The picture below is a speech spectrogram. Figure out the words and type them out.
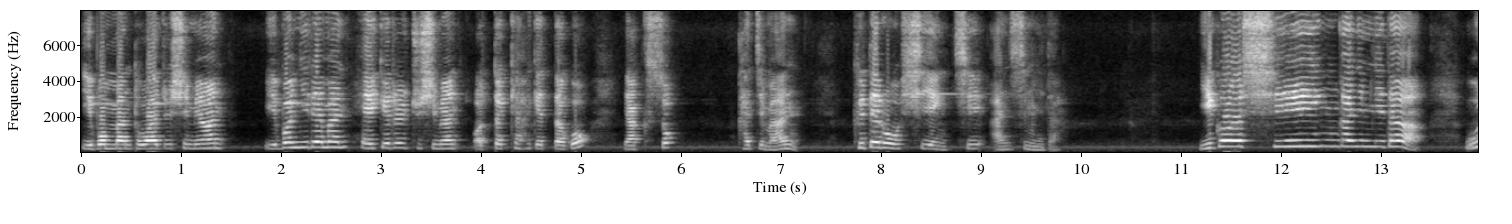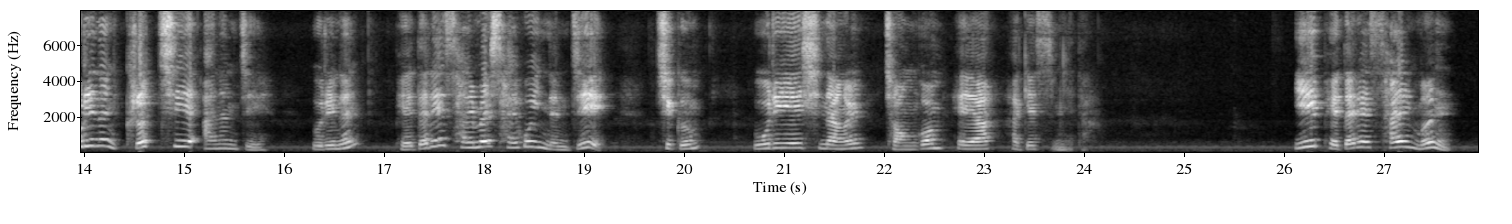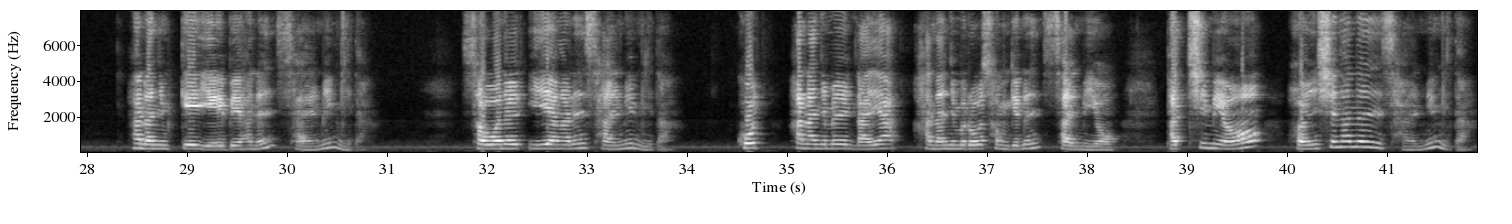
이번만 도와주시면 이번 일에만 해결을 주시면 어떻게 하겠다고 약속하지만 그대로 시행치 않습니다. 이것이 인간입니다. 우리는 그렇지 않은지, 우리는 배달의 삶을 살고 있는지 지금 우리의 신앙을 점검해야 하겠습니다. 이 배달의 삶은 하나님께 예배하는 삶입니다. 서원을 이행하는 삶입니다. 곧 하나님을 나야 하나님으로 섬기는 삶이요. 바치며 헌신하는 삶입니다.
